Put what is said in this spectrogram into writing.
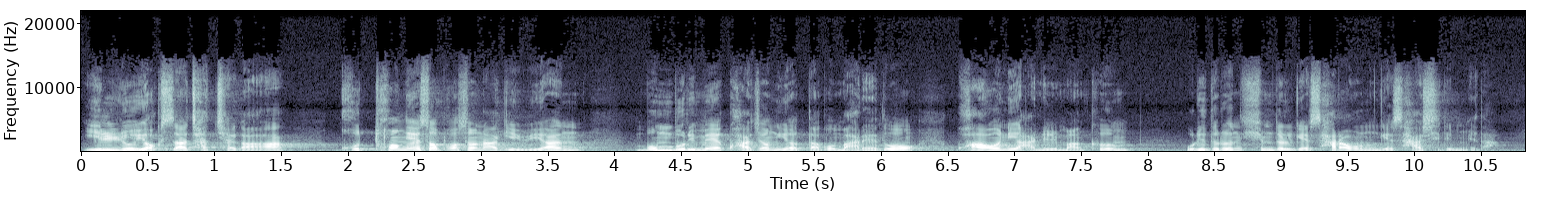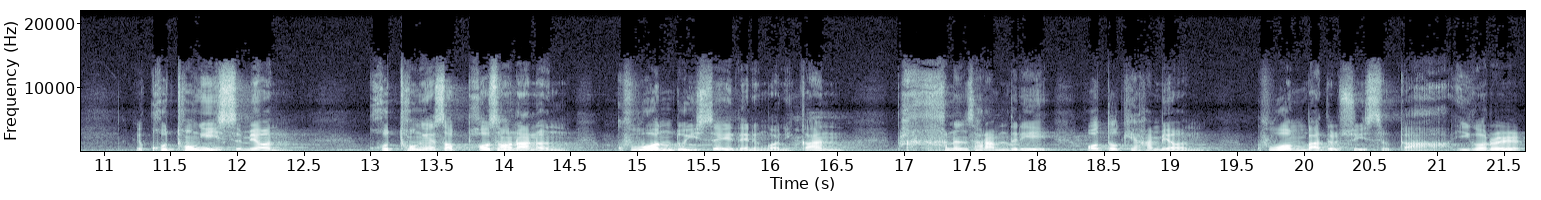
인류 역사 자체가 고통에서 벗어나기 위한 몸부림의 과정이었다고 말해도 과언이 아닐 만큼 우리들은 힘들게 살아오는 게 사실입니다. 고통이 있으면 고통에서 벗어나는 구원도 있어야 되는 거니까 많은 사람들이 어떻게 하면 구원받을 수 있을까 이거를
